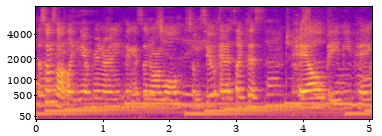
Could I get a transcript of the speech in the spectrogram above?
this one's not like neoprene or anything. It's a normal swimsuit, and it's like this pale baby pink.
